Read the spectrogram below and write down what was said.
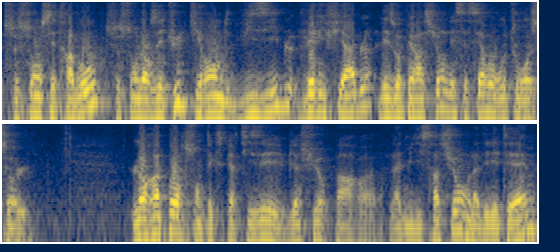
ce sont ces travaux, ce sont leurs études qui rendent visibles, vérifiables les opérations nécessaires au retour au sol. Leurs rapports sont expertisés bien sûr par euh, l'administration, la DDTM,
